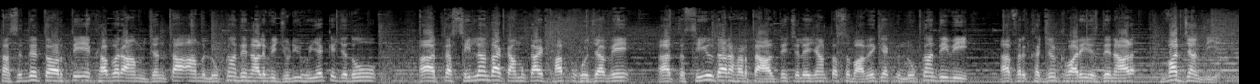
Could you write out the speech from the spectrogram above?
ਤਾਂ ਸਿੱਧੇ ਤੌਰ ਤੇ ਇਹ ਖਬਰ ਆਮ ਜਨਤਾ, ਆਮ ਲੋਕਾਂ ਦੇ ਨਾਲ ਵੀ ਜੁੜੀ ਹੋਈ ਹੈ ਕਿ ਜਦੋਂ ਤਹਿਸੀਲਾਂ ਦਾ ਕੰਮਕਾਜ ਠੱਪ ਹੋ ਜਾਵੇ ਤਹਿਸੀਲਦਾਰ ਹੜਤਾਲ ਤੇ ਚਲੇ ਜਾਣ ਤਾਂ ਸੁਭਾਵਿਕ ਹੈ ਕਿ ਲੋਕਾਂ ਦੀ ਵੀ ਫਿਰ ਖੱਜਲ ਖੁਆਰੀ ਇਸ ਦੇ ਨਾਲ ਵੱਧ ਜਾਂਦੀ ਹੈ।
